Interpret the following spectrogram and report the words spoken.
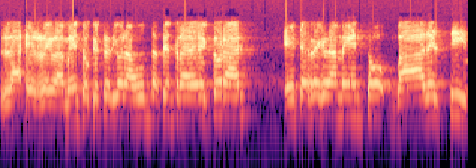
la- el reglamento que se dio la Junta Central Electoral, este reglamento va a decir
